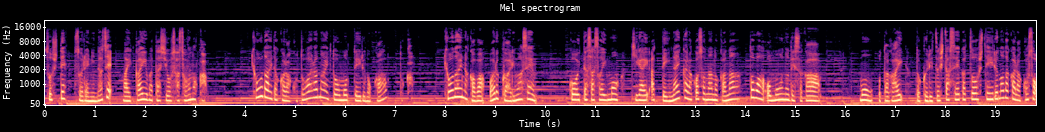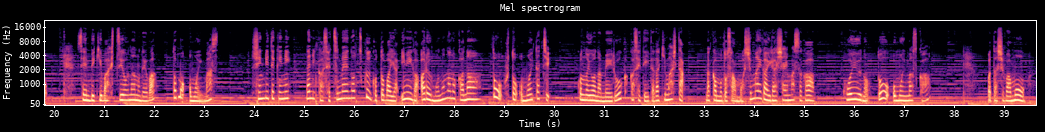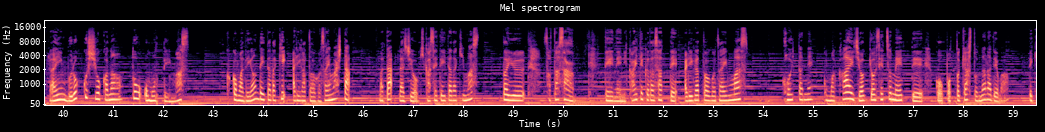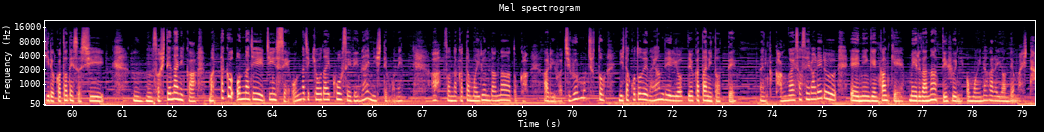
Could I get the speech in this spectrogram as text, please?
そしてそれになぜ毎回私を誘うのか？兄弟だから断らないと思っているのか？とか、兄弟仲は悪くありません。こういった誘いも嫌い合っていないからこそなのかな？とは思うのですが、もうお互い独立した生活をしているのだからこそ、線引きは必要なのでは？とも思います。心理的に何か説明のつく言葉や意味があるものなのかなとふと思い立ち、このようなメールを書かせていただきました。中本さんも姉妹がいらっしゃいますが、こういうのどう思いますか？私はもう LINE ブロックしようかなと思っています。ここまで読んでいただきありがとうございました。またラジオを聞かせていただきます。という、ソタさん、丁寧に書いてくださってありがとうございます。こういったね、細かい状況説明って、こう、ポッドキャストならではできることですし、うんうん、そして何か全く同じ人生、同じ兄弟構成でないにしてもね、あ、そんな方もいるんだなとか、あるいは自分もちょっと似たことで悩んでいるよっていう方にとって何か考えさせられる、えー、人間関係、メールだなっていうふうに思いながら読んでました。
